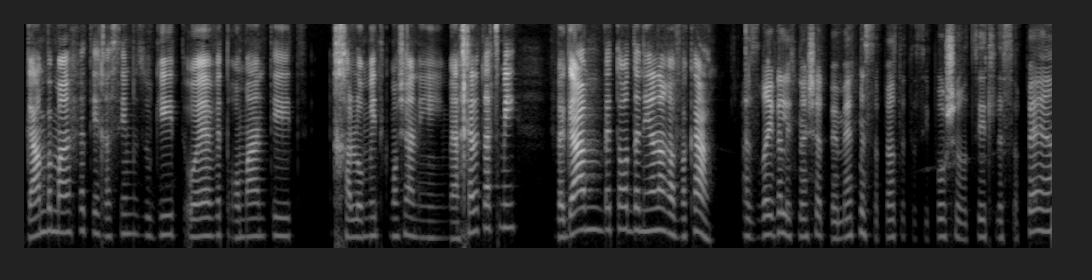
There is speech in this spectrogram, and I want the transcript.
גם במערכת יחסים זוגית, אוהבת, רומנטית, חלומית, כמו שאני מאחלת לעצמי, וגם בתור דניאל הרווקה. אז רגע לפני שאת באמת מספרת את הסיפור שרצית לספר,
